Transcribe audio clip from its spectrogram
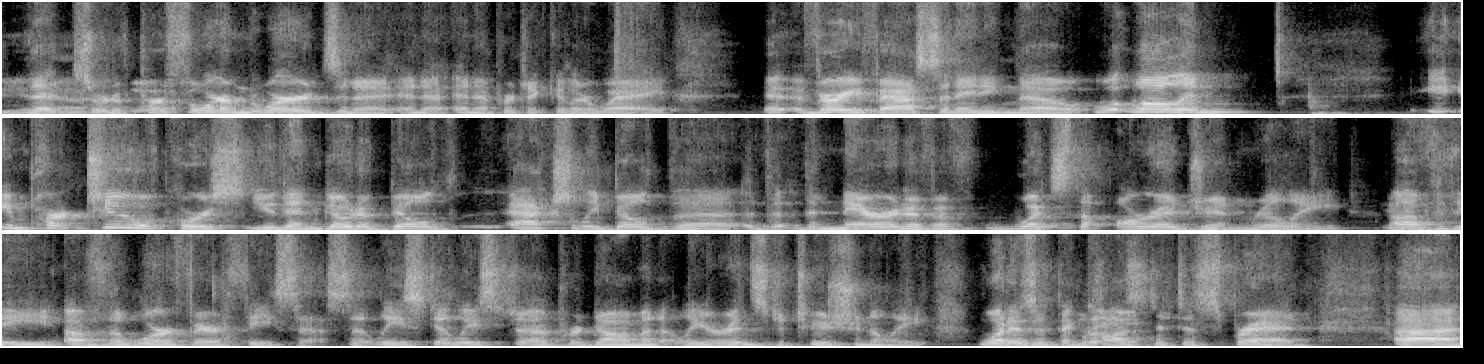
yeah. that sort of performed words in a, in a in a particular way. Uh, very fascinating, though. Well, in in part two, of course, you then go to build actually build the, the, the narrative of what's the origin really mm-hmm. of the of the warfare thesis at least at least uh, predominantly or institutionally what is it that right. caused it to spread uh,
